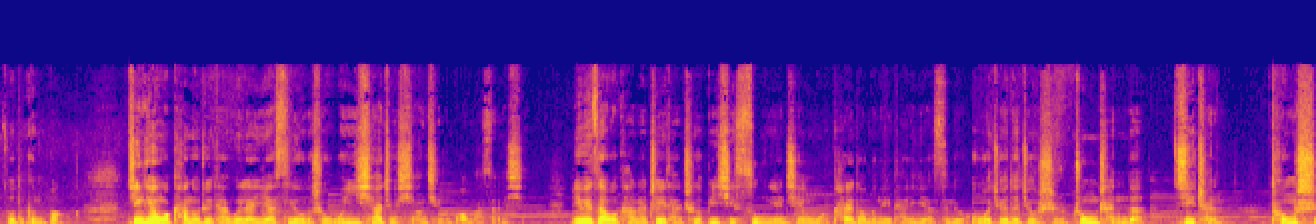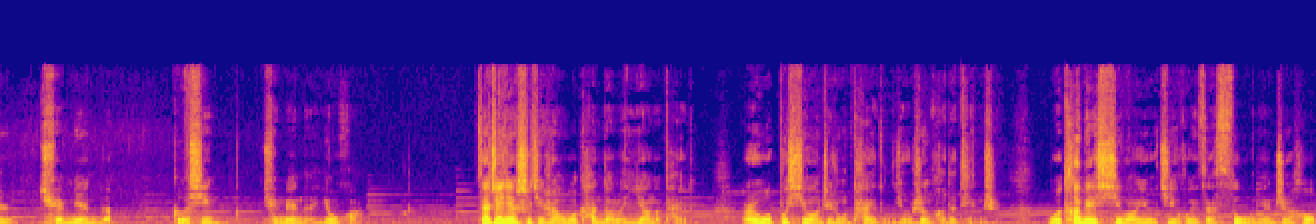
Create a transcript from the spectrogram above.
做得更棒。今天我看到这台蔚来 ES 六的时候，我一下就想起了宝马三系，因为在我看来，这台车比起四五年前我开到的那台 ES 六，我觉得就是忠诚的继承，同时。全面的革新，全面的优化，在这件事情上，我看到了一样的态度，而我不希望这种态度有任何的停止。我特别希望有机会在四五年之后，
